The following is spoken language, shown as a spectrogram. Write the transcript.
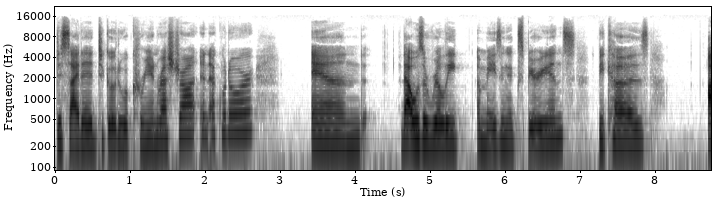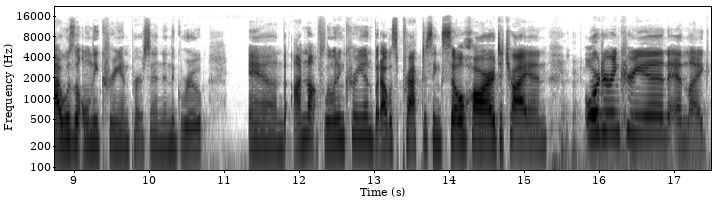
decided to go to a Korean restaurant in Ecuador, and that was a really amazing experience because I was the only Korean person in the group and I'm not fluent in Korean, but I was practicing so hard to try and order in Korean and like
